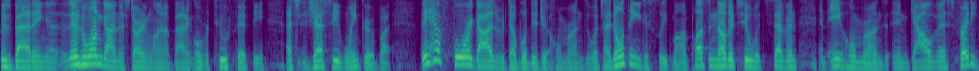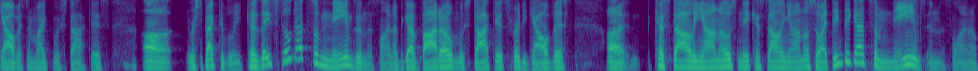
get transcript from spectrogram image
who's batting. Uh, there's one guy in the starting lineup batting over 250. That's Jesse Winker, but they have four guys with double digit home runs, which I don't think you can sleep on, plus another two with seven and eight home runs in Galvis, Freddie Galvis, and Mike Moustakas, uh, respectively. Because they still got some names in this lineup. You got Votto, Moustakas, Freddie Galvis, uh, Castellanos, Nick Castellanos. So I think they got some names in this lineup.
